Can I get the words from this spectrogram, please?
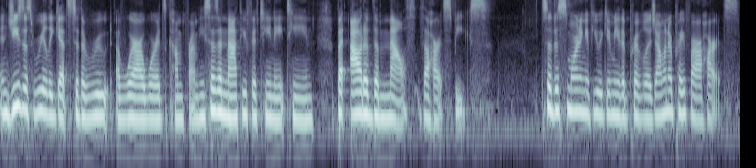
And Jesus really gets to the root of where our words come from. He says in Matthew 15, 18, but out of the mouth the heart speaks. So this morning, if you would give me the privilege, I want to pray for our hearts.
